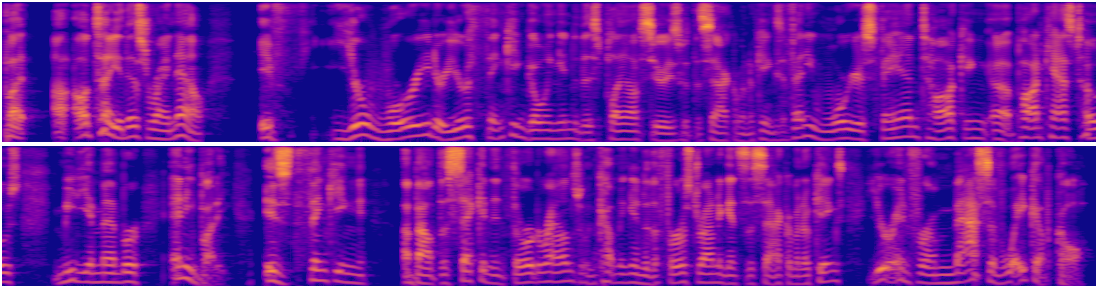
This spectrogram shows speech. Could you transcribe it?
but i'll tell you this right now. If you're worried or you're thinking going into this playoff series with the Sacramento Kings, if any Warriors fan, talking uh, podcast host, media member, anybody is thinking about the second and third rounds when coming into the first round against the Sacramento Kings, you're in for a massive wake up call.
